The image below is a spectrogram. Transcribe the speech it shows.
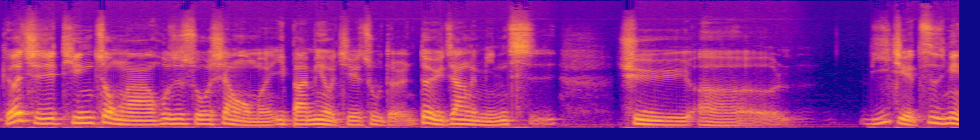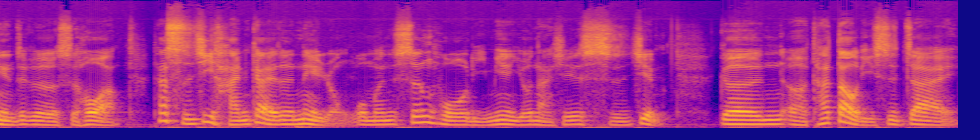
可是其实听众啊，或是说像我们一般没有接触的人，对于这样的名词去呃。理解字面这个时候啊，它实际涵盖的内容，我们生活里面有哪些实践，跟呃，它到底是在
